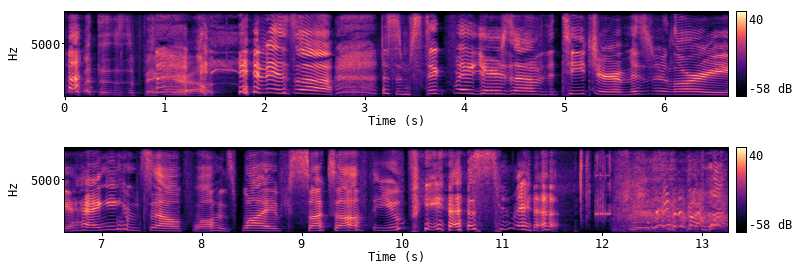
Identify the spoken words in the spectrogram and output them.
what this is a picture of. It is uh some stick figures of the teacher, Mr. Laurie, hanging himself while his wife sucks off the UPS man. What?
